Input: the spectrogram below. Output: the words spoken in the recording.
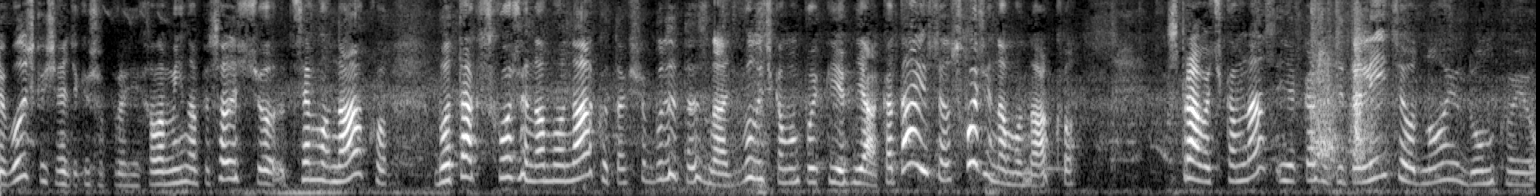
Цією вуличкою, що я тільки що проїхала, мені написали, що це Монако, бо так схоже на Монако, так що будете знати. Вуличками, по яких я катаюся, схожі на Монако. Справочка в нас, і як кажуть італійці, одною думкою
